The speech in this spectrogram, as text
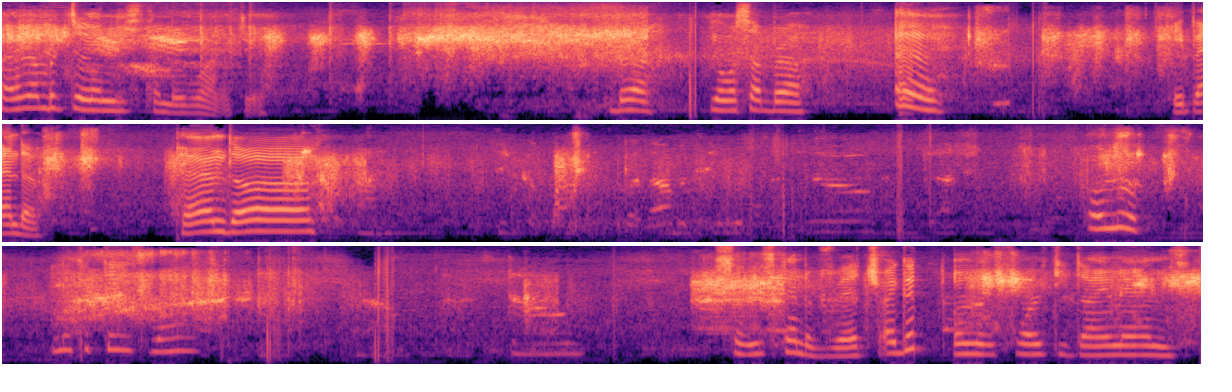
I'm number two and he's number one, okay. Bruh. Yo, what's up, bruh? Uh. Hey, Panda. Panda. Oh, look. Look at this, wow. So he's kind of rich. I got only 40 diamonds.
